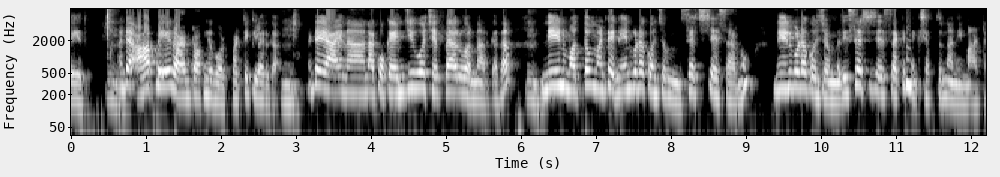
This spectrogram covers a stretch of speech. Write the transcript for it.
లేదు. అంటే ఆ పేరు ఐఎమ్ టాకింగ్ అబౌట్ పర్టికులర్గా అంటే ఆయన నాకు ఒక ఎన్జిఓ చెప్పారు అన్నారు కదా. నేను మొత్తం అంటే నేను కూడా కొంచెం సెర్చ్ చేశాను. నేను కూడా కొంచెం రీసెర్చ్ చేశాక మీకు చెప్తున్నాను ఈ మాట.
